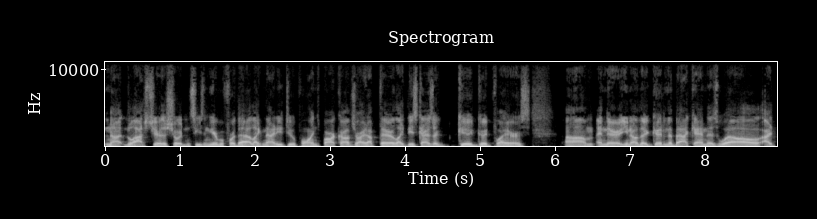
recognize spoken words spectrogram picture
not last year, the shortened season, year before that, like 92 points. Barkov's right up there. Like these guys are good, good players. Um, and they're you know they're good in the back end as well. I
